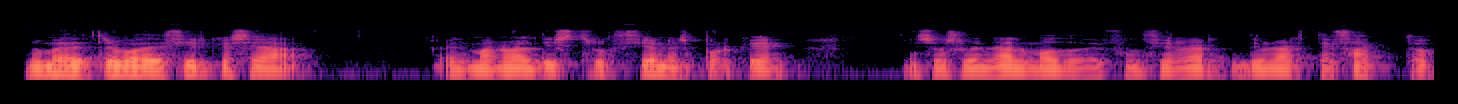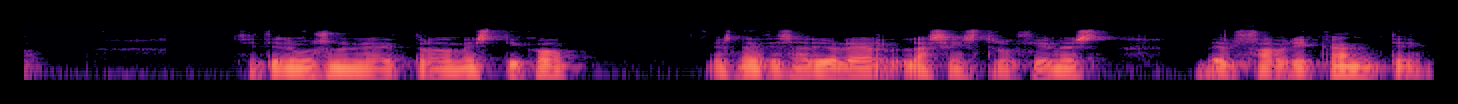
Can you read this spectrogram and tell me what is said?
No me atrevo a decir que sea el manual de instrucciones porque eso suena al modo de funcionar de un artefacto. Si tenemos un electrodoméstico es necesario leer las instrucciones del fabricante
